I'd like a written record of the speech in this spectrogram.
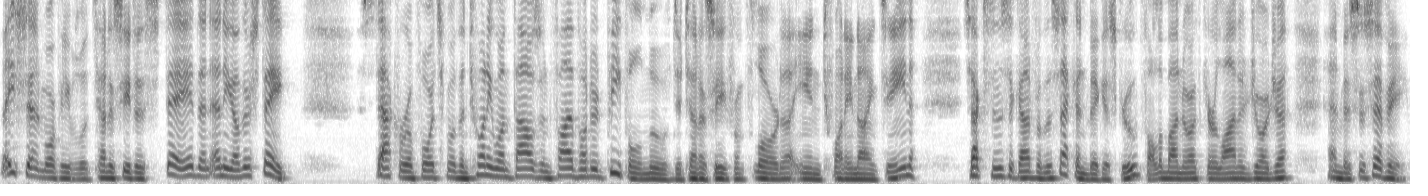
They send more people to Tennessee to stay than any other state. Stacker reports more than 21,500 people moved to Tennessee from Florida in 2019. Texans account for the second biggest group, followed by North Carolina, Georgia, and Mississippi.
